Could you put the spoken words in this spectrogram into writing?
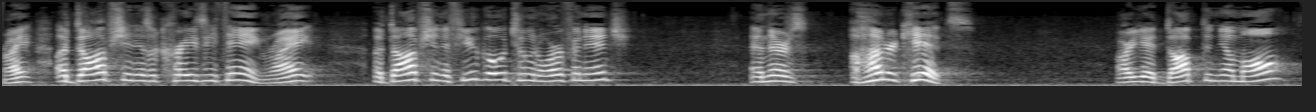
Right? Adoption is a crazy thing, right? Adoption, if you go to an orphanage and there's a hundred kids, are you adopting them all?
